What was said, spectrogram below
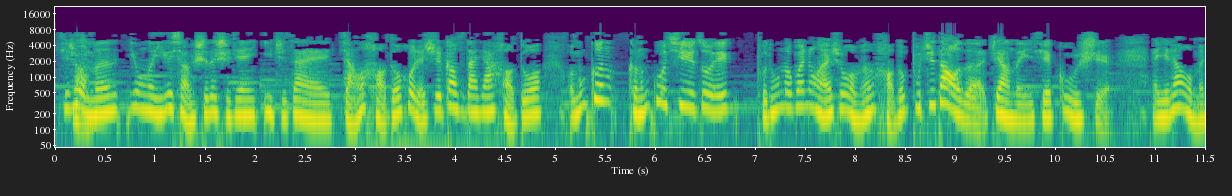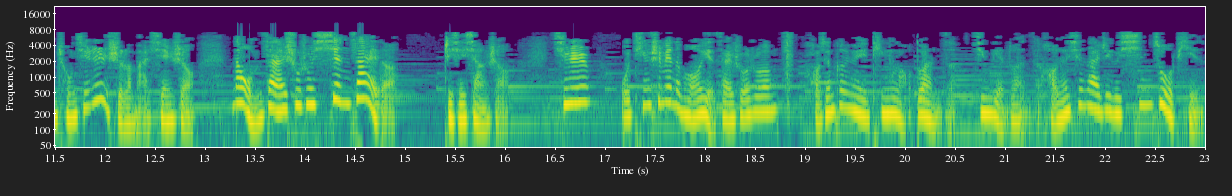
其实我们用了一个小时的时间，一直在讲了好多，或者是告诉大家好多我们过可能过去作为普通的观众来说，我们好多不知道的这样的一些故事，呃也让我们重新认识了马先生。那我们再来说说现在的这些相声。其实我听身边的朋友也在说，说 好像更愿意听老段子、经典段子，好像现在这个新作品，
